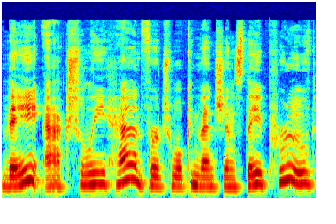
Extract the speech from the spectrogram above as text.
they actually had virtual conventions. They proved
